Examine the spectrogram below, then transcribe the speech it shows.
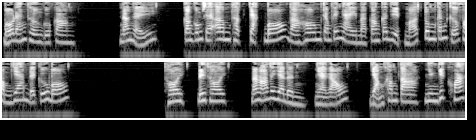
Bố đáng thương của con. Nó nghĩ, con cũng sẽ ôm thật chặt bố và hôn trong cái ngày mà con có dịp mở tung cánh cửa phòng giam để cứu bố. Thôi, đi thôi. Nó nói với gia đình, nhà gấu, giọng không to nhưng dứt khoát.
